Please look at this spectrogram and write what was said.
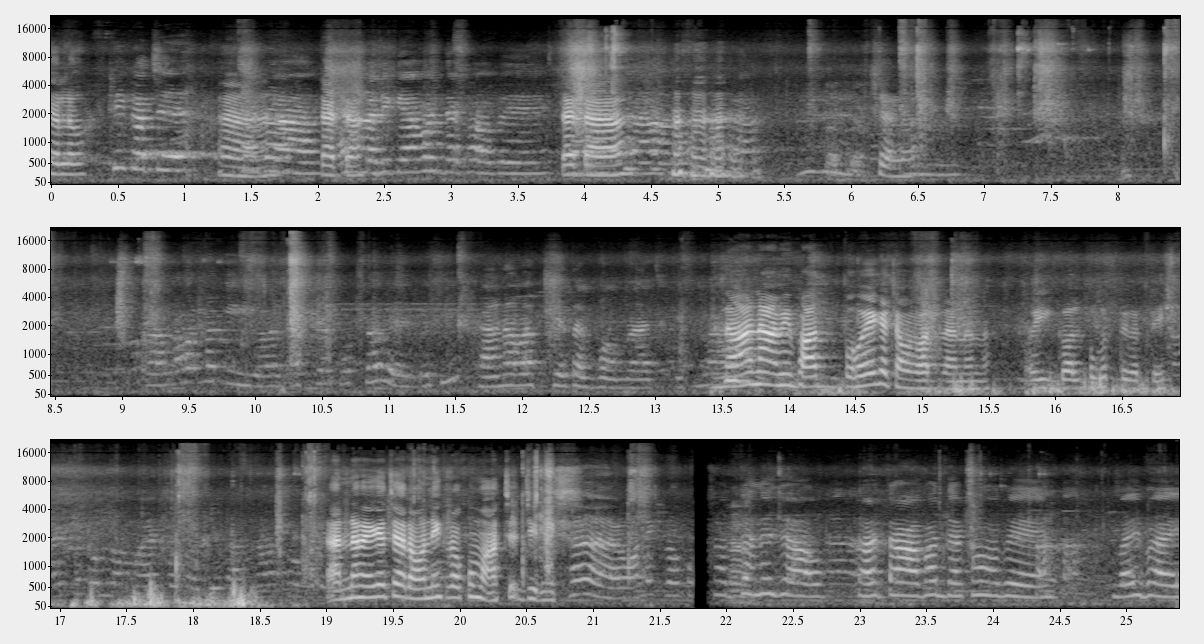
চলো। ঠিক আছে। হ্যাঁ টাটা। আবার দেখা হবে। টাটা। চলো। করতে না না আমি ভাত হয়ে গেছে আমার ভাত রান্না না। ওই গল্প করতে করতেই। রান্না হয়ে গেছে আর অনেক রকম আছে জিনিস। হ্যাঁ অনেক রকম। সাবধানে যাও। টাটা আবার দেখা হবে। Bye bye.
